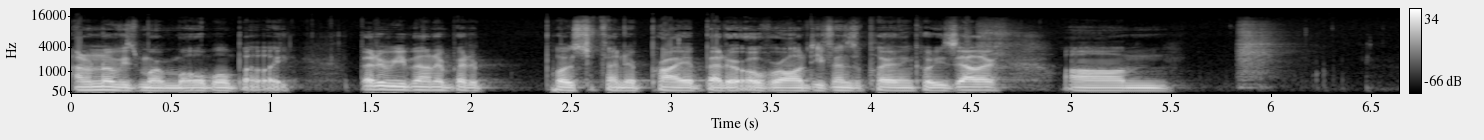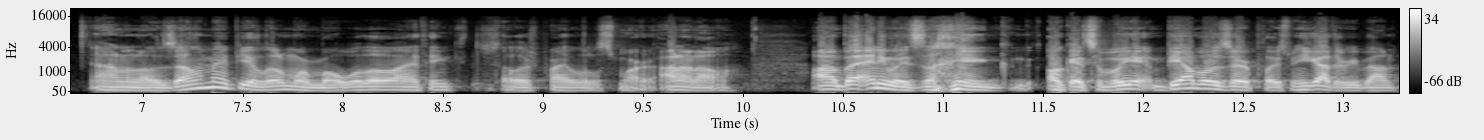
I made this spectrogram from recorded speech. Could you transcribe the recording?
I don't know if he's more mobile, but like better rebounder, better post defender, probably a better overall defensive player than Cody Zeller. Um, I don't know. Zeller might be a little more mobile though. I think Zeller's probably a little smarter. I don't know. Uh, but anyways, like okay, so Biyombo is their replacement. He got the rebound.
